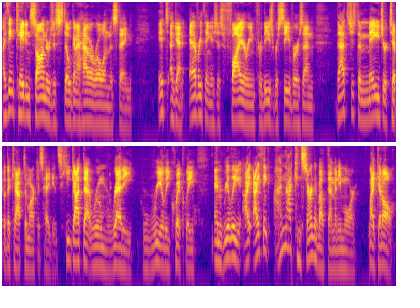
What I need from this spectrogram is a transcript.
I think Kaden Saunders is still going to have a role in this thing. It's again, everything is just firing for these receivers, and that's just a major tip of the cap to Marques Hagans. He got that room ready really quickly, and really, I, I think I'm not concerned about them anymore, like at all.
